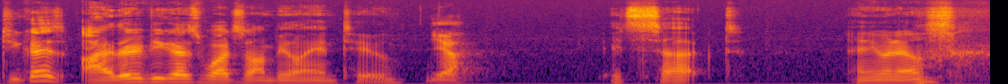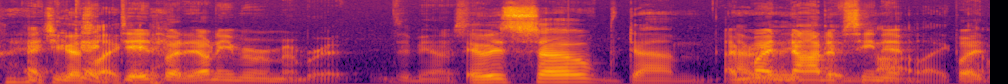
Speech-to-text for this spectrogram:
do you guys, either of you guys, watch Zombieland 2? Yeah. It sucked. Anyone else? I Did you guys I like did, it? but I don't even remember it to be honest. It was so dumb. I, might really not have seen not it, like but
